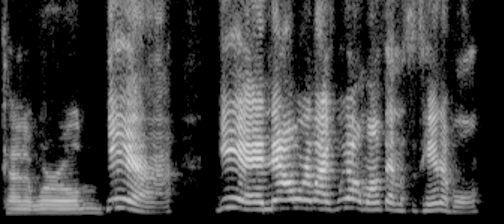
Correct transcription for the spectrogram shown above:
kind of world. Yeah. Yeah. And now we're like, we don't want that unless it's Hannibal.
